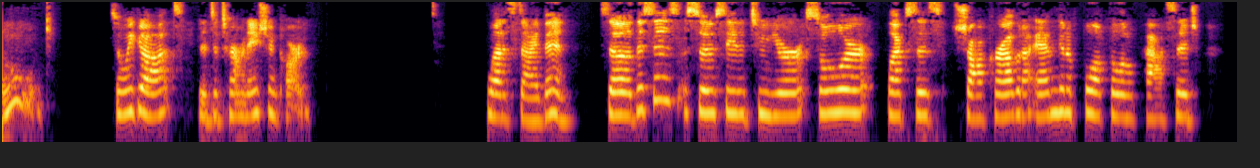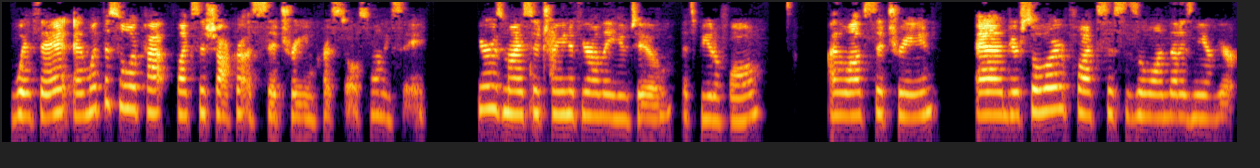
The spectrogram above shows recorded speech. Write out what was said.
Oh, so we got the determination card. Let us dive in. So this is associated to your solar plexus chakra, but I am going to pull up the little passage with it. And with the solar plexus chakra, a citrine crystal. So let me see. Here's my citrine if you're on the YouTube. It's beautiful. I love citrine. And your solar plexus is the one that is near your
